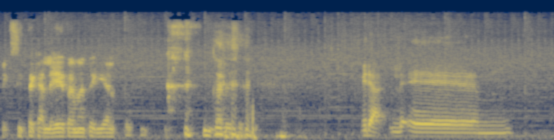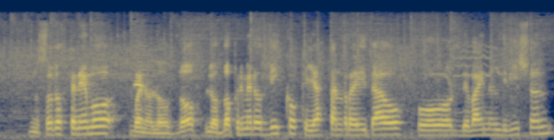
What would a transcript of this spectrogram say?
Existe caleta material. Pues. Mira, eh, nosotros tenemos, bueno, los dos, los dos primeros discos que ya están reeditados por The Vinyl Division.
